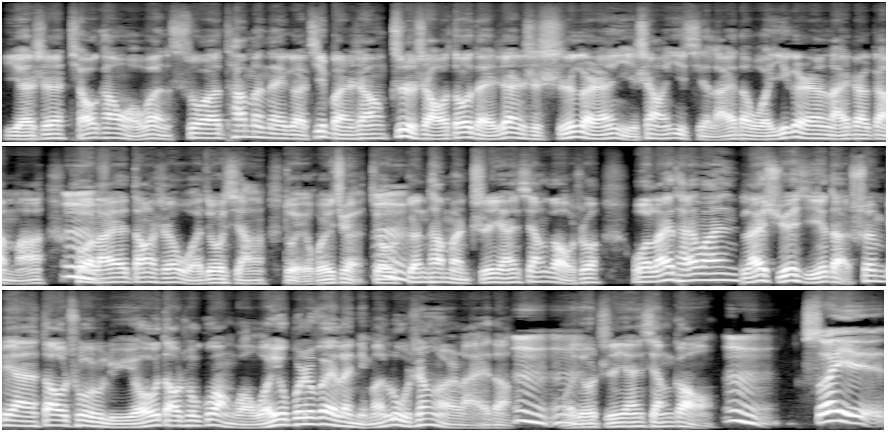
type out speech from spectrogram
也是调侃我问说，他们那个基本上至少都得认识十个人以上一起来的，我一个人来这干嘛？嗯后来当时我就想怼回去，就嗯跟他们直言相告说，我来台湾来学习的，顺便到处旅游，到处逛逛，我又不是为了你们陆生而来的。嗯嗯，我就直言相告。嗯，所以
